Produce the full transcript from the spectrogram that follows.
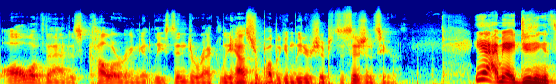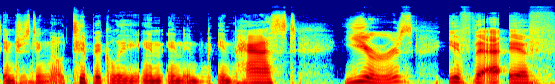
all of that is coloring, at least indirectly, House Republican leadership's decisions here. Yeah, I mean, I do think it's interesting though. Typically, in in in, in past years, if the if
